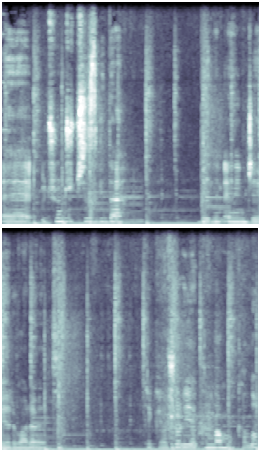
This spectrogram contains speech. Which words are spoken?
eee, üçüncü çizgide belin en ince yeri var evet. Tekrar şöyle yakından bakalım.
